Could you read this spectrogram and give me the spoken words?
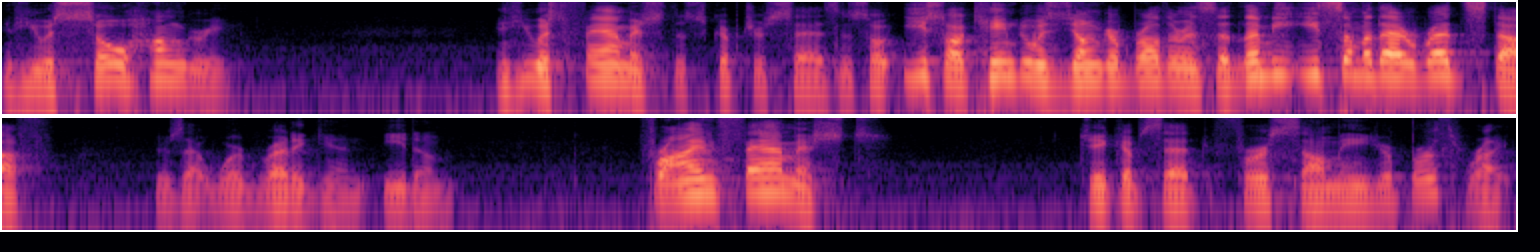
And he was so hungry. And he was famished, the scripture says. And so Esau came to his younger brother and said, Let me eat some of that red stuff. There's that word red again, Edom. For I am famished. Jacob said, First sell me your birthright.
